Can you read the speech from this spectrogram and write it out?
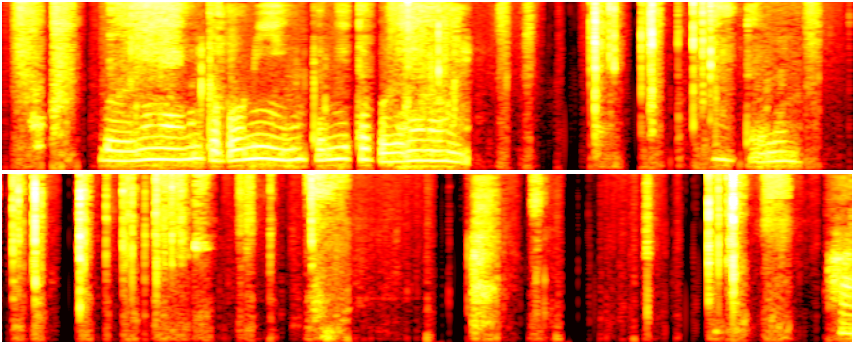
ๆเบอร์ยังไงมันก็บ่มีมันก็มีแต่เบอร์น้อยๆตัวนึง ผ่า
